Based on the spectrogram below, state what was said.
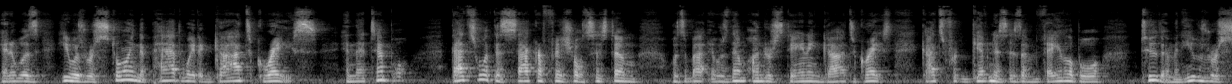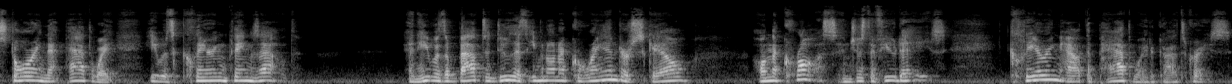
And it was, he was restoring the pathway to God's grace in that temple. That's what the sacrificial system was about. It was them understanding God's grace. God's forgiveness is available to them. And he was restoring that pathway. He was clearing things out. And he was about to do this even on a grander scale on the cross in just a few days, clearing out the pathway to God's grace.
